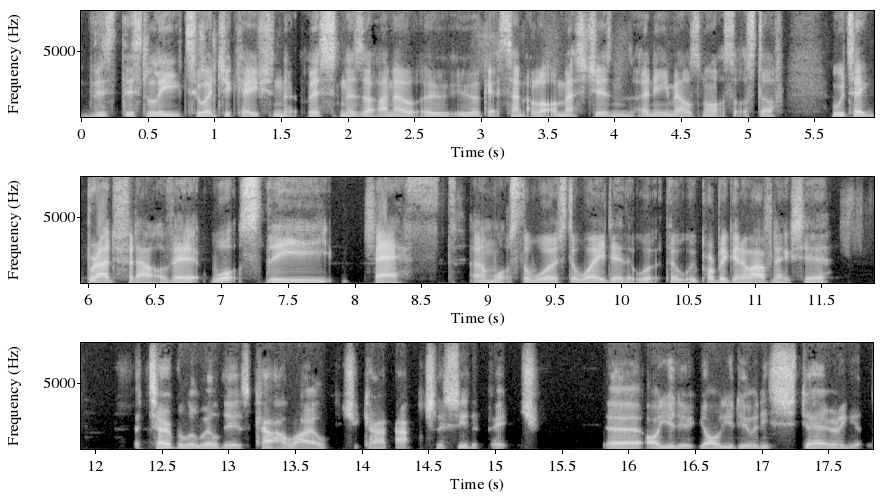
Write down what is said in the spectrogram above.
this this League Two education that listeners I know who, who, get sent a lot of messages and, and, emails and all that sort of stuff, we take Bradford out of it. What's the best and what's the worst away day that we're, that we're probably going to have next year? A terrible away day is Carlisle. You can't actually see the pitch. Uh, all you do, all you're doing is staring at the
